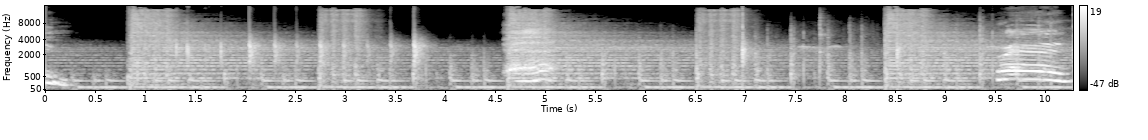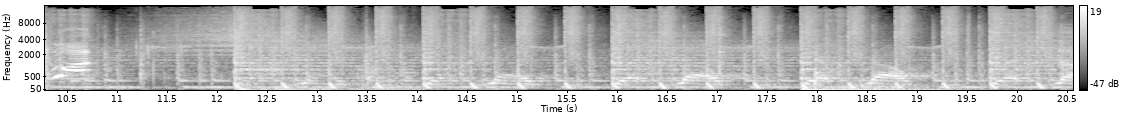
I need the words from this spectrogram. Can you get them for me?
No! Bro, what? No. No. No. No.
